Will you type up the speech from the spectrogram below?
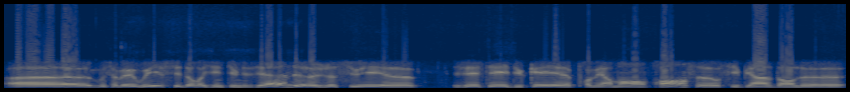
vous savez, oui, je suis d'origine tunisienne. Je suis j'ai été éduqué euh, premièrement en France, euh, aussi bien dans le,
